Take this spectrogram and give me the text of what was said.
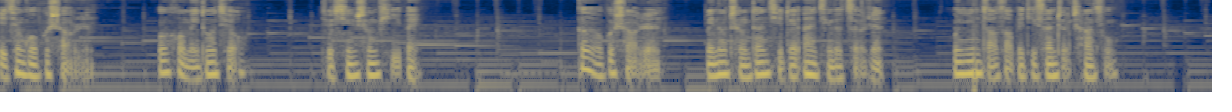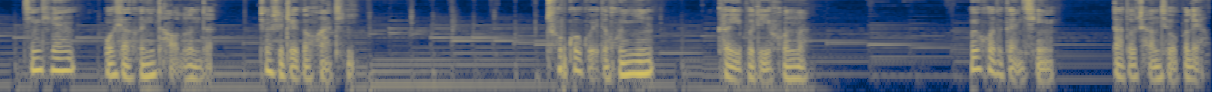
也见过不少人婚后没多久。就心生疲惫，更有不少人没能承担起对爱情的责任，婚姻早早被第三者插足。今天我想和你讨论的正是这个话题：出过轨的婚姻可以不离婚了。挥霍的感情大多长久不了。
